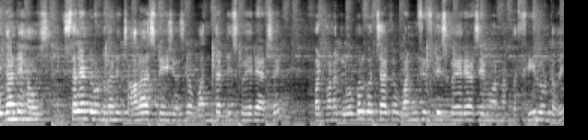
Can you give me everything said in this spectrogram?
ఇదండి హౌస్ ఎక్సలెంట్గా ఉంటుందండి. చాలా స్పేషియస్గా one thirty square yards but మనకు లోపలికి వచ్చాక వన్ ఫిఫ్టీ స్క్వేర్ యార్డ్స్ ఏమో అన్నంత ఫీల్ ఉంటుంది.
